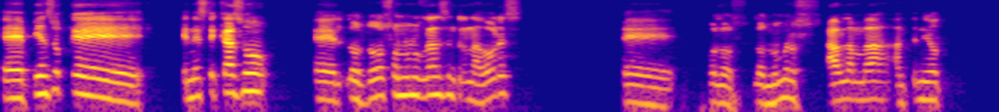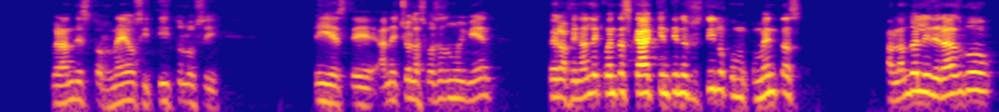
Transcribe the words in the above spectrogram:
Eh, pienso que en este caso eh, los dos son unos grandes entrenadores. Eh, pues los, los números hablan, va, han tenido grandes torneos y títulos y, y este, han hecho las cosas muy bien, pero a final de cuentas cada quien tiene su estilo, como comentas. Hablando de liderazgo,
